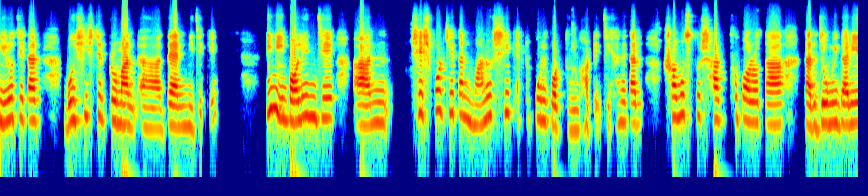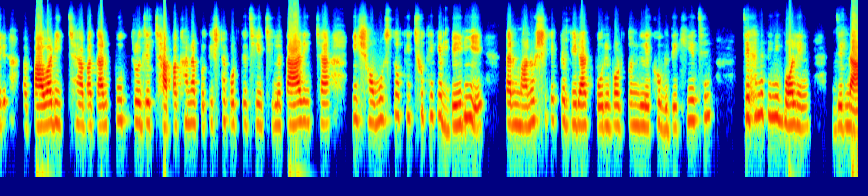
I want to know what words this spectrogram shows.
দৃঢ়চেতার বৈশিষ্ট্যের প্রমাণ দেন নিজেকে। তিনি বলেন যে শেষ পর্যায়ে তার মানসিক একটা পরিবর্তন ঘটে, যেখানে তার সমস্ত স্বার্থপরতা, তার জমিদারির পাওয়ার ইচ্ছা বা তার পুত্র যে ছাপাখানা প্রতিষ্ঠা করতে চেয়েছিল, তার ইচ্ছা, এই সমস্ত কিছু থেকে বেরিয়ে তার মানসিক একটা বিরাট পরিবর্তন লেখক দেখিয়েছেন, যেখানে তিনি বলেন যে, না,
